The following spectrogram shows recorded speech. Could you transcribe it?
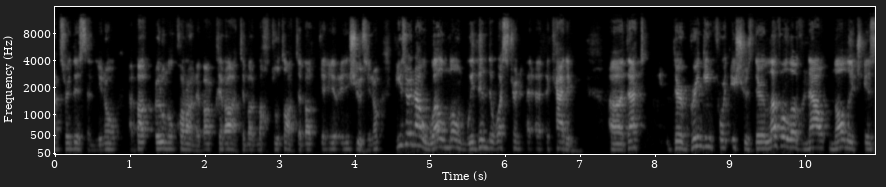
answer this? And you know about ulum al-quran about qira'at about makhtutat about uh, issues you know? These are now well known within the western uh, academy uh, that they're bringing forth issues. Their level of now knowledge is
